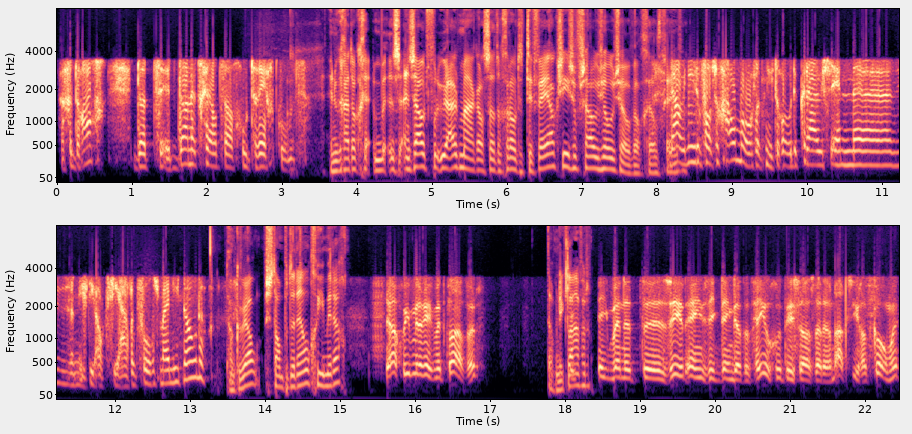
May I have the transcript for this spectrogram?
gedrag dat dan het geld wel goed terechtkomt. En, u gaat ook en zou het voor u uitmaken als dat een grote tv-actie is... of zou u sowieso wel geld geven? Nou, in ieder geval zo gauw mogelijk niet het Rode Kruis. En eh, dan is die actie eigenlijk volgens mij niet nodig. Dank u wel. Stam.nl, goedemiddag. Ja, goedemiddag even met Klaver. Dag meneer Klaver. Ik ben het eh, zeer eens. Ik denk dat het heel goed is als er een actie gaat komen.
